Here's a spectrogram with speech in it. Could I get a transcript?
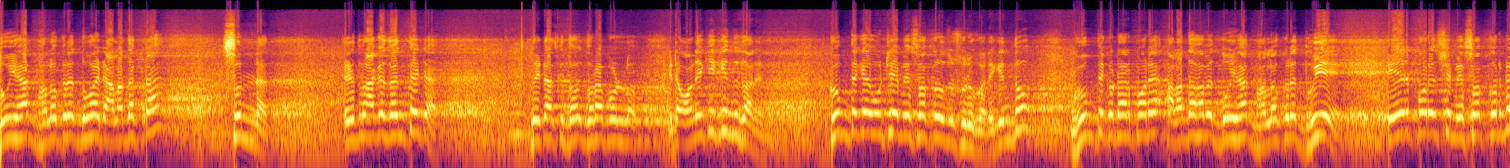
দুই হাত ভালো করে ধোয়া, এটা আলাদা একটা সুন্নাত। এটা তুমি আগে জানতে এটা? তো এটা আজকে ধরা পড়ল এটা অনেকেই কিন্তু জানেন ঘুম থেকে উঠে মেসওয়াক করে উজু শুরু করে কিন্তু ঘুম থেকে ওঠার পরে আলাদাভাবে দুই হাত ভালো করে ধুয়ে এরপরে সে মেসওয়াক করবে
